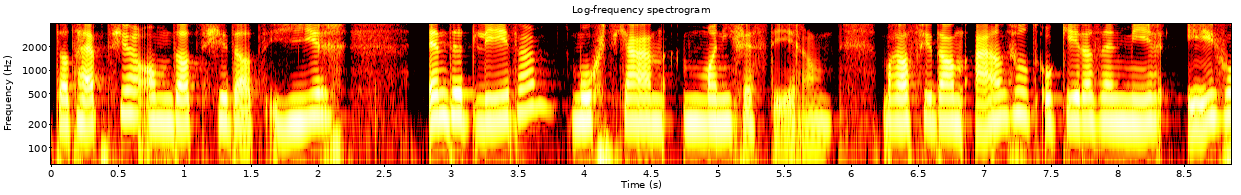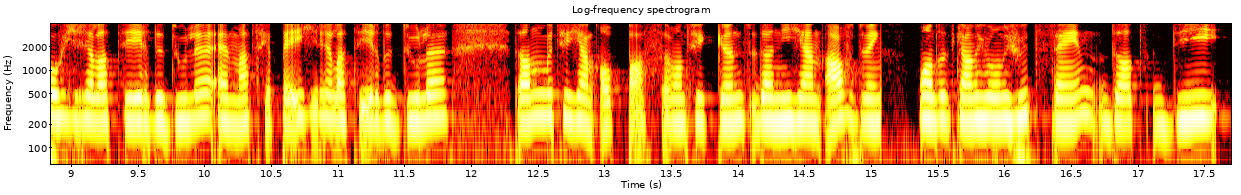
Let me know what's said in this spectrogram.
Dat heb je omdat je dat hier in dit leven mocht gaan manifesteren. Maar als je dan aanvoelt, oké, dat zijn meer ego-gerelateerde doelen en maatschappij-gerelateerde doelen, dan moet je gaan oppassen, want je kunt dat niet gaan afdwingen. Want het kan gewoon goed zijn dat die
